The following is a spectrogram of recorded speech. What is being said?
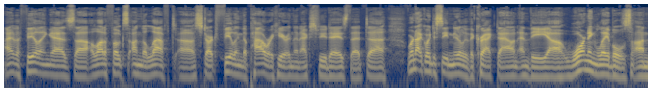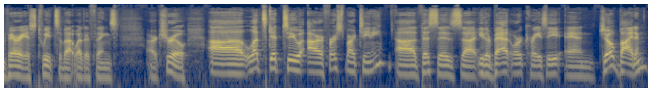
I have a feeling as uh, a lot of folks on the left uh, start feeling the power here in the next few days that uh, we're not going to see nearly the crackdown and the uh, warning labels on various tweets about whether things are true. Uh, let's get to our first martini. Uh, this is either bad or crazy, and Joe Biden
